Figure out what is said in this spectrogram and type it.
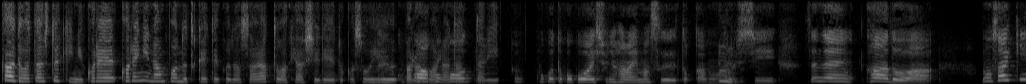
カード渡す時にこれこれに何ポンドつけてくださいあとはキャッシュでとかそういうバラバラだったり。こここことここは一緒に払いますとかもあるし、全然カードはもう最近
